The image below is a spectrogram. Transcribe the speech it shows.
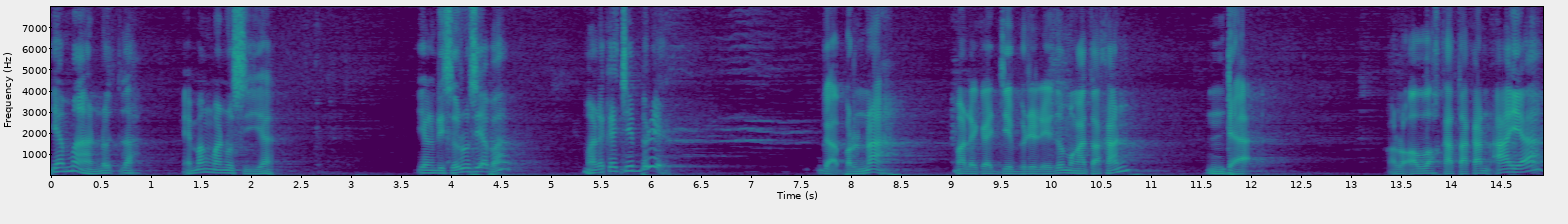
ya manut lah. Emang manusia. Yang disuruh siapa? Malaikat Jibril. Gak pernah malaikat Jibril itu mengatakan ndak kalau Allah katakan A ya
